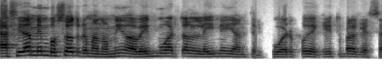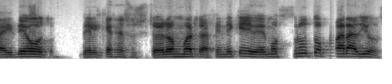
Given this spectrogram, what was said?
Así también vosotros, hermanos míos, habéis muerto a la ley mediante el cuerpo de Cristo para que seáis de otro, del que resucitó de los muertos, a fin de que llevemos fruto para Dios.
